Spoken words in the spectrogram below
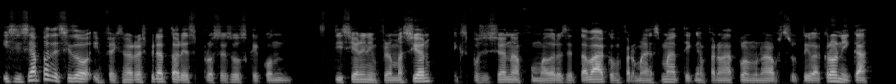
y si se ha padecido infecciones respiratorias, procesos que condicionen inflamación, exposición a fumadores de tabaco, enfermedad asmática, enfermedad pulmonar obstructiva crónica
